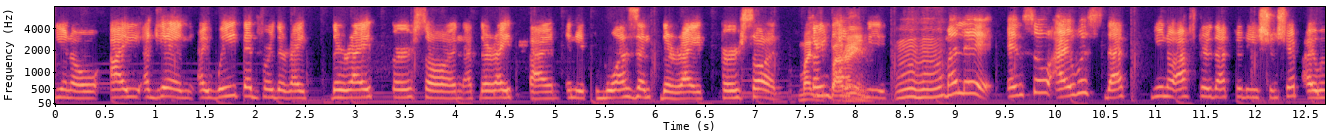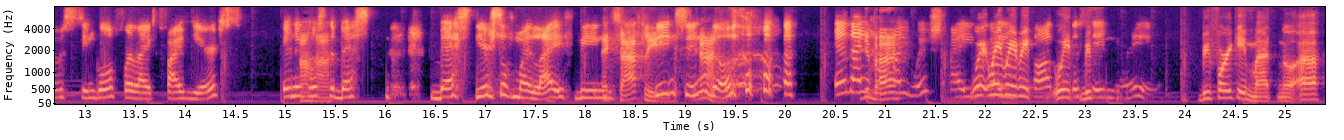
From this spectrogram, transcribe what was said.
you know, I, again, I waited for the right, the right person at the right time and it wasn't the right person. Mali Turned pa rin. be Mhm. mali. And so I was that, you know, after that relationship, I was single for like five years. And it was Uh-huh. the best, best years of my life being Exactly. being Yeah. single. and I Diba? how I wish I, Wait, wait, I wait, wait, thought wait, the bef- same way. Before kay Matt, no, ah,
